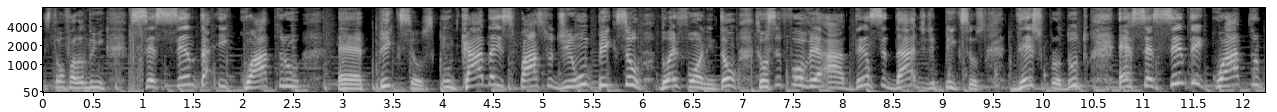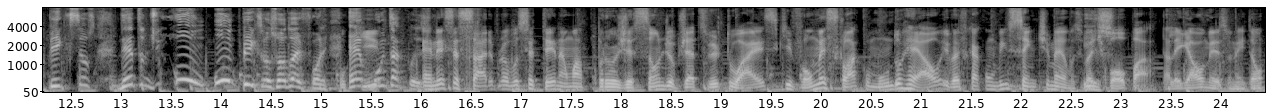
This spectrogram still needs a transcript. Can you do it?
estão falando em 64 é, pixels em cada espaço de um pixel do iPhone. Então, se você for ver a densidade de pixels deste produto, é 64 pixels dentro de um, um pixel só do iPhone. O É muita coisa. É necessário para você ter né, uma projeção de objetos virtuais que vão mesclar com o mundo real e vai ficar convincente mesmo. Você vai Isso. tipo, opa, tá legal mesmo, né? Então,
